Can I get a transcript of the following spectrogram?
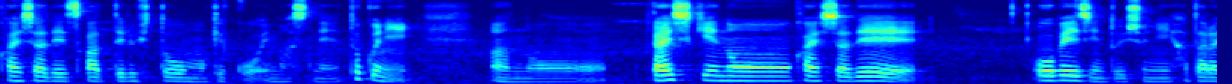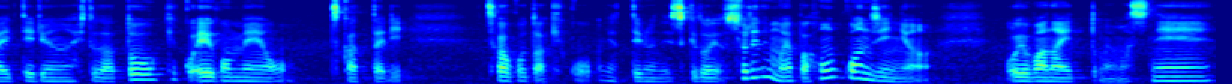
会社で使ってる人も結構いますね。特にあの外資系の会社で欧米人と一緒に働いてるような人だと結構英語名を使ったり使うことは結構やってるんですけどそれでもやっぱ香港人には及ばないと思いますね。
